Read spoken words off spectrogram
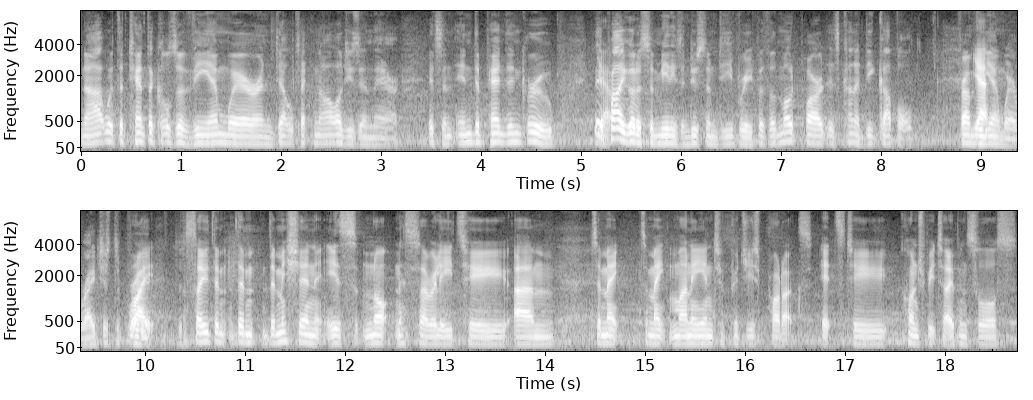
Not with the tentacles of VMware and Dell Technologies in there. It's an independent group. They yeah. probably go to some meetings and do some debrief, but for the most part, it's kind of decoupled from yeah. VMware, right? Just to right. so the, the, the mission is not necessarily to um, to make to make money and to produce products. It's to contribute to open source,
